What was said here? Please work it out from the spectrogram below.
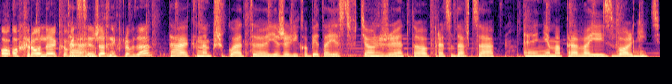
o ochronę kobiet tak. ciężarnych, prawda? Tak, na przykład jeżeli kobieta jest w ciąży, to pracodawca nie ma prawa jej zwolnić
